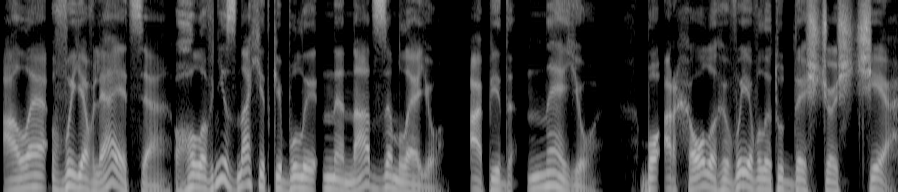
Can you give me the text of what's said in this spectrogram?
Але виявляється, головні знахідки були не над землею, а під нею. Бо археологи виявили тут дещо ще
